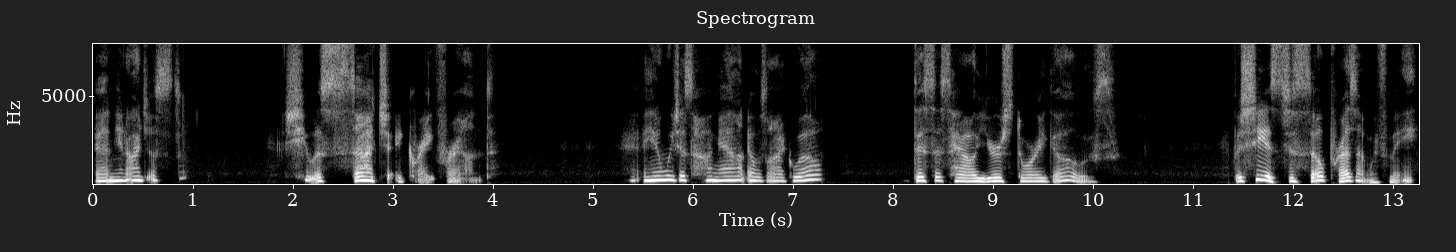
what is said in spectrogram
And, you know, I just, she was such a great friend. And, you know, we just hung out. It was like, well, this is how your story goes. But she is just so present with me.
